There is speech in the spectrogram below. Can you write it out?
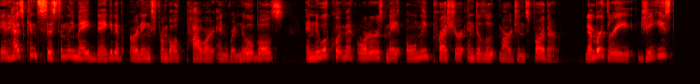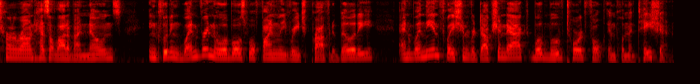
it has consistently made negative earnings from both power and renewables, and new equipment orders may only pressure and dilute margins further. Number three, GE's turnaround has a lot of unknowns, including when renewables will finally reach profitability and when the Inflation Reduction Act will move toward full implementation.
